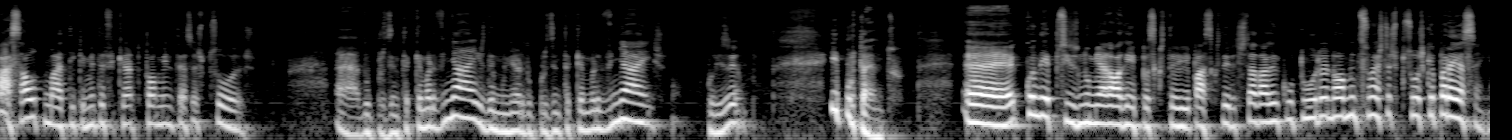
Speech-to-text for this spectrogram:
passa automaticamente a ficar totalmente dessas pessoas. Ah, do Presidente da Câmara de Vinhais, da mulher do Presidente da Câmara de Vinhais, por exemplo. E, portanto, ah, quando é preciso nomear alguém para a, Secretaria, para a Secretaria de Estado da Agricultura, normalmente são estas pessoas que aparecem.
